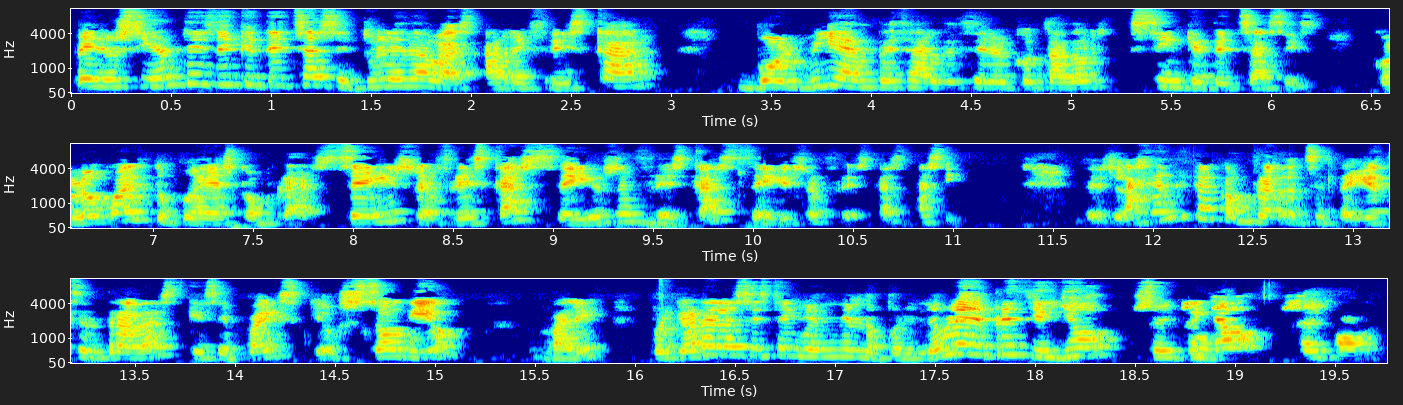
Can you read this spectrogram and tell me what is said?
Pero si antes de que te echase tú le dabas a refrescar, volvía a empezar de cero el contador sin que te echases. Con lo cual tú podías comprar 6 refrescas, 6 refrescas, 6 refrescas, así. Entonces, la gente que ha comprado 88 entradas, que sepáis que os odio, ¿vale? Porque ahora las estáis vendiendo por el doble de precio. Yo soy pobre. Yo soy pobre.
